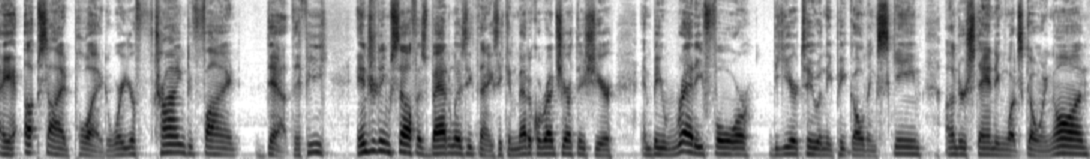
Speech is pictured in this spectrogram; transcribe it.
a upside play to where you're trying to find depth. If he injured himself as badly as he thinks, he can medical redshirt this year and be ready for the year two in the Pete Golding scheme, understanding what's going on.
